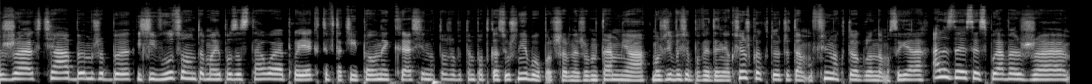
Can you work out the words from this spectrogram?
że chciałabym, żeby jeśli wrócą te moje pozostałe projekty w takiej pełnej krasie, no to żeby ten podcast już nie był potrzebny, żebym tam miała możliwość opowiadania o książkach, które czytam, o filmach, które oglądam, o serialach, ale zdaję sobie sprawę, że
